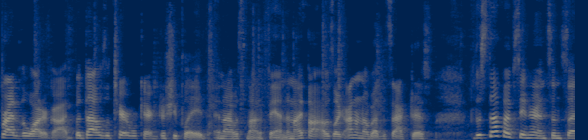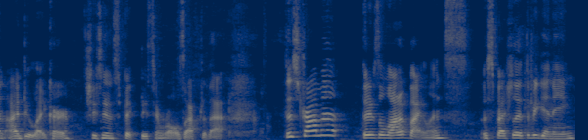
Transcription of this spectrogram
Bride of the Water God, but that was a terrible character she played, and I was not a fan. And I thought, I was like, I don't know about this actress. The stuff I've seen her in since then, I do like her. She seems to pick decent roles after that. This drama, there's a lot of violence, especially at the beginning.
